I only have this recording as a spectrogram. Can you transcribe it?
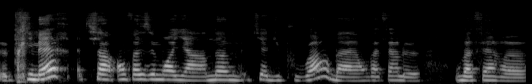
euh, primaire, tiens, en face de moi, il y a un homme qui a du pouvoir, bah on va faire le, on va faire, euh,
